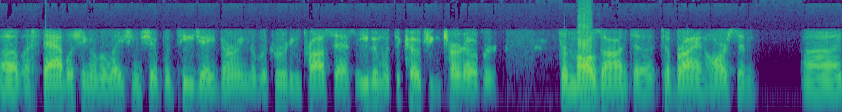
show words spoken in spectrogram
uh, establishing a relationship with TJ during the recruiting process, even with the coaching turnover from Malzahn to, to Bryan Harsin. Uh,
